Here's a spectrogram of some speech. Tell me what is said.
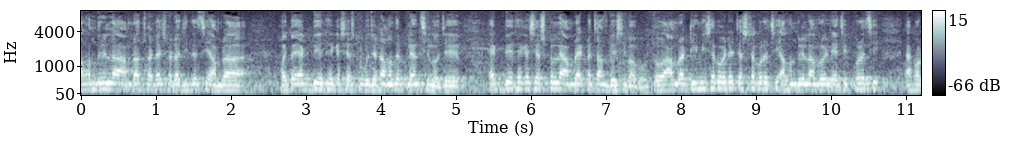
আলহামদুলিল্লাহ আমরা ছয়টায় ছয়টা জিতেছি, আমরা হয়তো এক দুয়ে থেকে শেষ করব, যেটা আমাদের প্ল্যান ছিল যে এক দুয়ে থেকে শেষ করলে আমরা একটা চান্স বেশি পাবো। তো আমরা টিম হিসাবে ওইটাই চেষ্টা করেছি, আলহামদুলিল্লাহ আমরা ওইটা অ্যাচিভ করেছি। এখন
